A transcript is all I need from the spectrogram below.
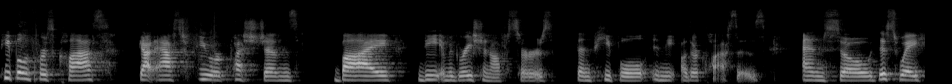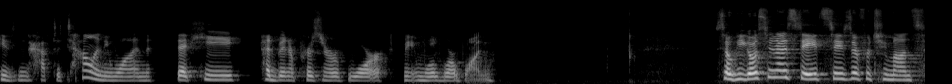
people in first class got asked fewer questions by the immigration officers than people in the other classes. And so this way he didn't have to tell anyone that he had been a prisoner of war in World War I. So he goes to the United States, stays there for two months,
